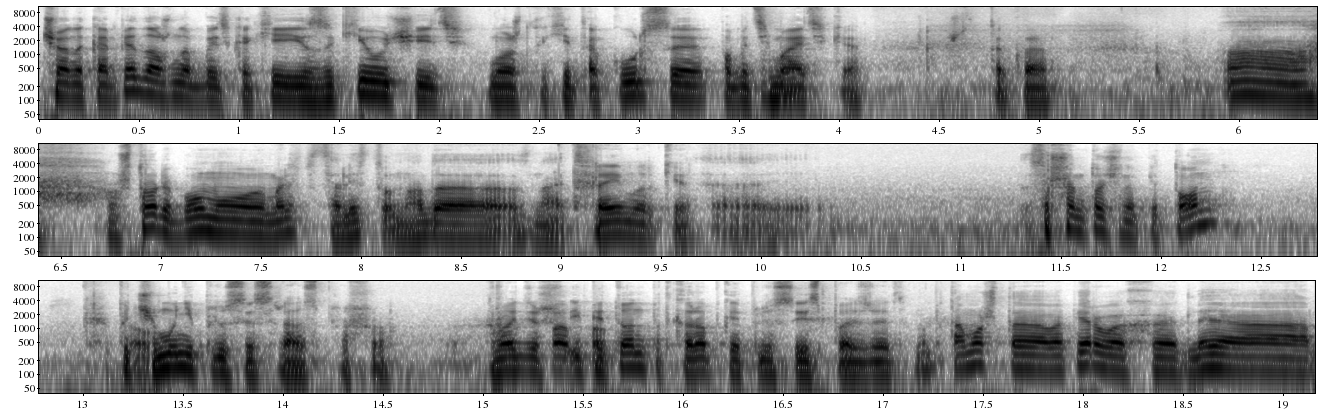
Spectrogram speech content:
Что на компе должно быть? Какие языки учить? Может, какие-то курсы по математике? Что такое? А, Что любому ML-специалисту надо знать. Фреймворки. Э, Совершенно точно питон. Почему не плюсы сразу спрошу? Вроде ж и питон под коробкой плюсы использует. Ну, потому что, во-первых, для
